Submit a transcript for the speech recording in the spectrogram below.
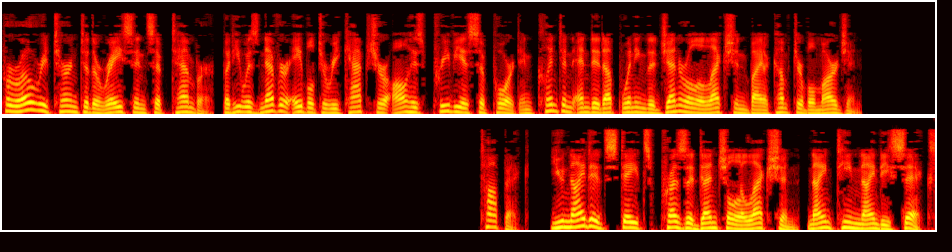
Perot returned to the race in September, but he was never able to recapture all his previous support and Clinton ended up winning the general election by a comfortable margin. United States presidential election, 1996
